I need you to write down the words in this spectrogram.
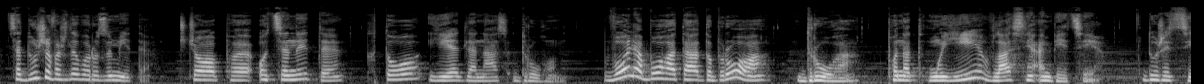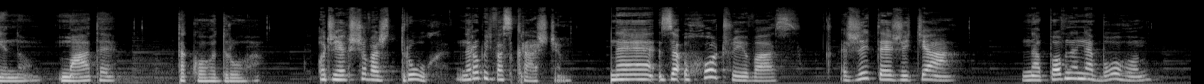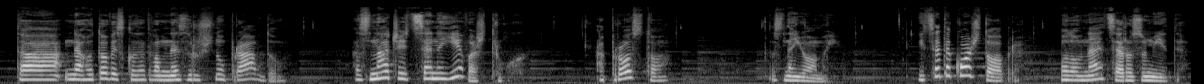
Це дуже важливо розуміти, щоб оцінити, хто є для нас другом. Воля Бога та добро друга понад мої власні амбіції. Дуже цінно мати такого друга. Отже, якщо ваш друг не робить вас кращим, не заохочує вас жити життя, наповнене Богом, та не готовий сказати вам незручну правду, значить, це не є ваш друг, а просто знайомий. І це також добре. Головне це розуміти,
